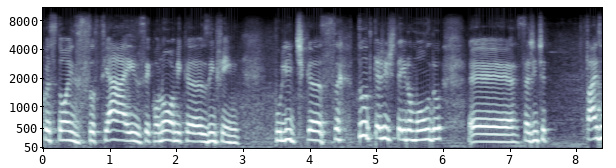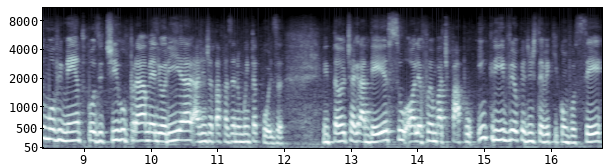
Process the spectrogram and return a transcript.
questões sociais, econômicas, enfim, políticas, tudo que a gente tem no mundo. É, se a gente faz um movimento positivo para a melhoria, a gente já está fazendo muita coisa. Então eu te agradeço. Olha, foi um bate-papo incrível que a gente teve aqui com você.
